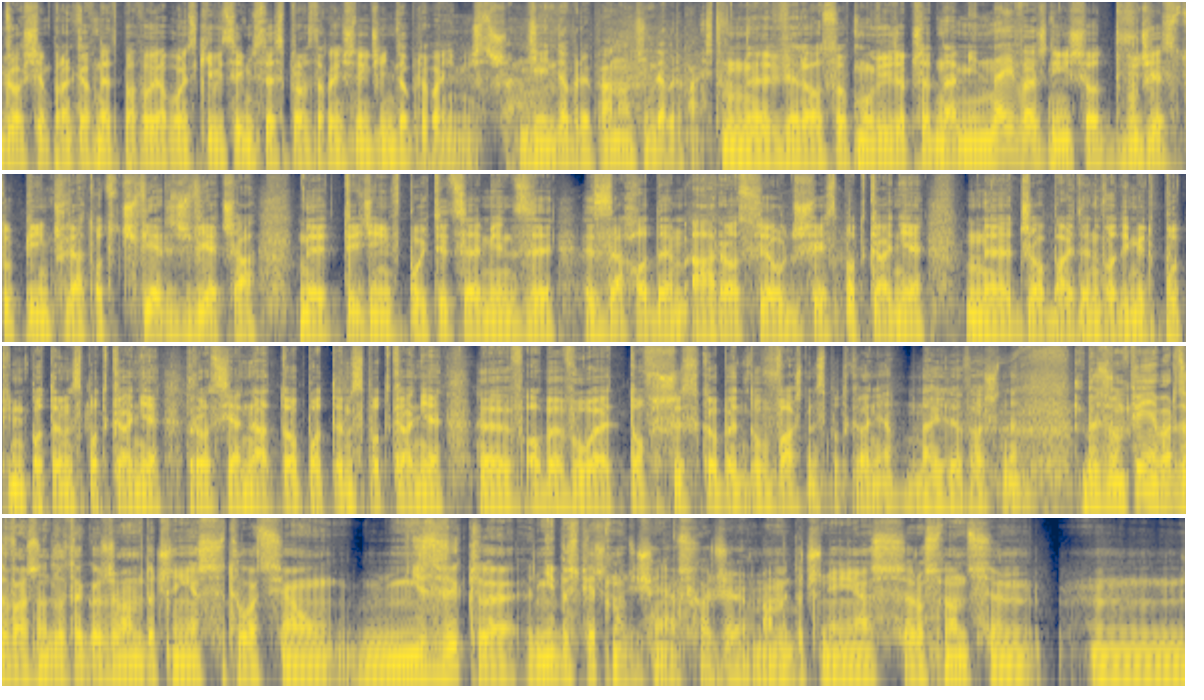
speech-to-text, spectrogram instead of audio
Gościem Pranka Wnet Paweł Jabłoński, wiceminister spraw zagranicznych. Dzień dobry panie ministrze. Dzień dobry panu, dzień dobry państwu. Wiele osób mówi, że przed nami najważniejszy od 25 lat, od ćwierćwiecza tydzień w polityce między Zachodem a Rosją. Dzisiaj spotkanie Joe Biden, Władimir Putin, potem spotkanie Rosja-NATO, potem spotkanie w OBWE. To wszystko będą ważne spotkania? Na ile ważne? Bez wątpienia bardzo ważne, dlatego że mamy do czynienia z sytuacją niezwykle niebezpieczną dzisiaj na wschodzie. Mamy do czynienia z rosnącym Mm,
